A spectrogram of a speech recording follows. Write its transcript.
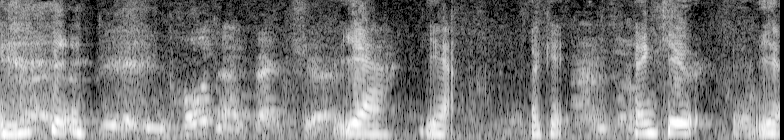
That's a bit important factor. yeah, yeah. Okay. Thank you. Yeah.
